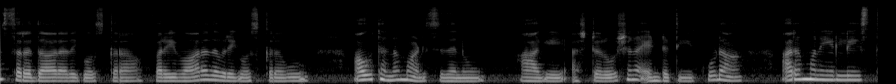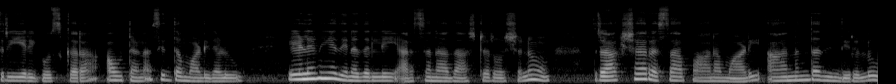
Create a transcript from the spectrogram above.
ಸರದಾರರಿಗೋಸ್ಕರ, ಪರಿವಾರದವರಿಗೋಸ್ಕರವೂ ಔತಣ ಮಾಡಿಸಿದನು. ಹಾಗೆ ಅಷ್ಟರೋಷನ ಹೆಂಡತಿ ಕೂಡ ಅರಮನೆಯಲ್ಲಿ ಸ್ತ್ರೀಯರಿಗೋಸ್ಕರ ಔತಣ ಸಿದ್ಧ ಮಾಡಿದಳು ಏಳನೆಯ ದಿನದಲ್ಲಿ ಅರಸನಾದ ಅಷ್ಟರೋಷನು ದ್ರಾಕ್ಷಾರಸ ಪಾನ ಮಾಡಿ ಆನಂದದಿಂದಿರಲು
